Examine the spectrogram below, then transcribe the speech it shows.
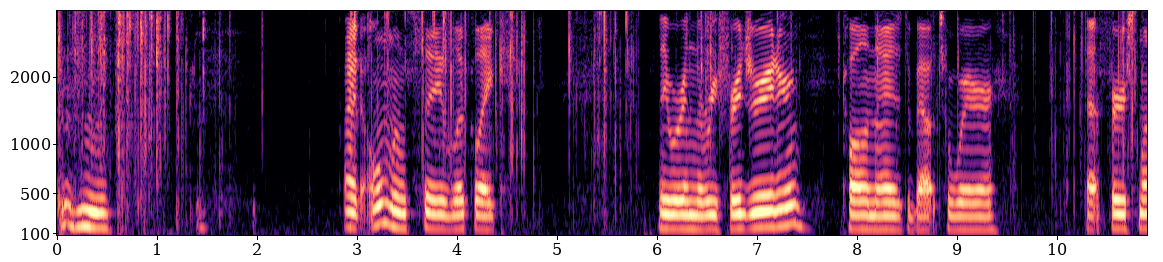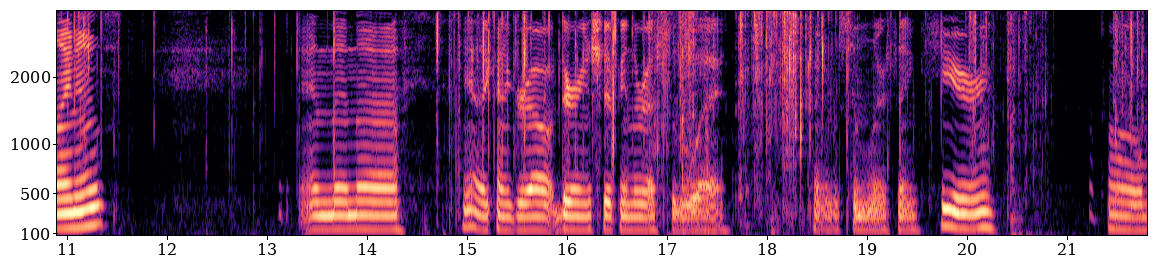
I'd almost say look like they were in the refrigerator, colonized about to where that first line is. And then, uh, yeah, they kind of grew out during shipping the rest of the way kind of a similar thing here. Um,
